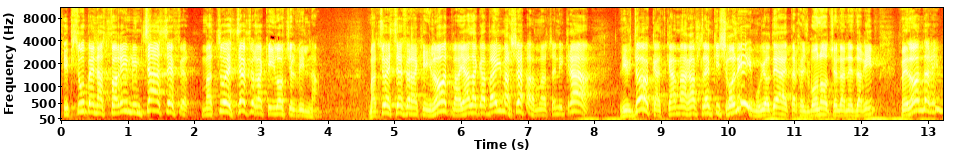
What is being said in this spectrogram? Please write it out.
חיפשו בין הספרים, נמצא הספר, מצאו את ספר הקהילות של וילנה. מצאו את ספר הקהילות, והיה לגבאים עכשיו, מה שנקרא, לבדוק עד כמה הרב שלהם כישרונים, הוא יודע את החשבונות של הנדרים ולא נדרים.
